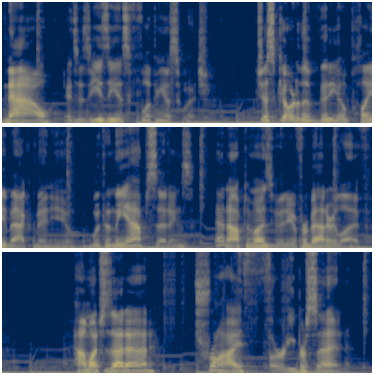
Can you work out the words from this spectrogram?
Now, it's as easy as flipping a switch. Just go to the video playback menu within the app settings and optimize video for battery life. How much does that add? Try 30%.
